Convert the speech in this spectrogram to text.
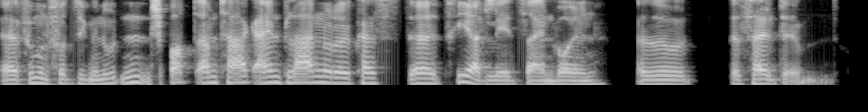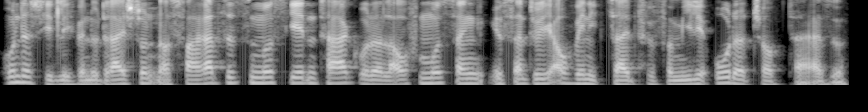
äh, 45 Minuten Sport am Tag einplanen oder du kannst äh, Triathlet sein wollen. Also das ist halt äh, unterschiedlich. Wenn du drei Stunden aufs Fahrrad sitzen musst jeden Tag oder laufen musst, dann ist natürlich auch wenig Zeit für Familie oder Job da. Also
